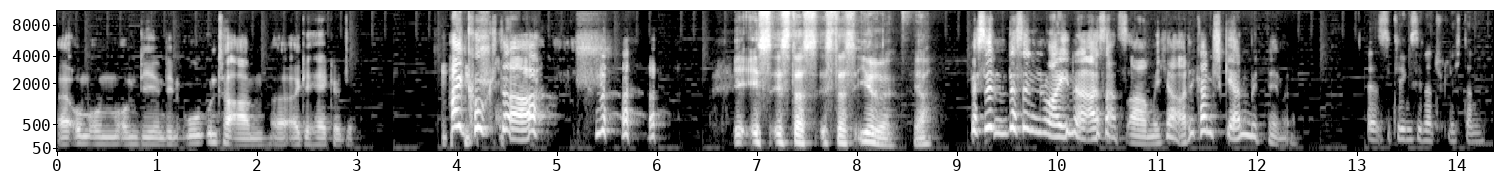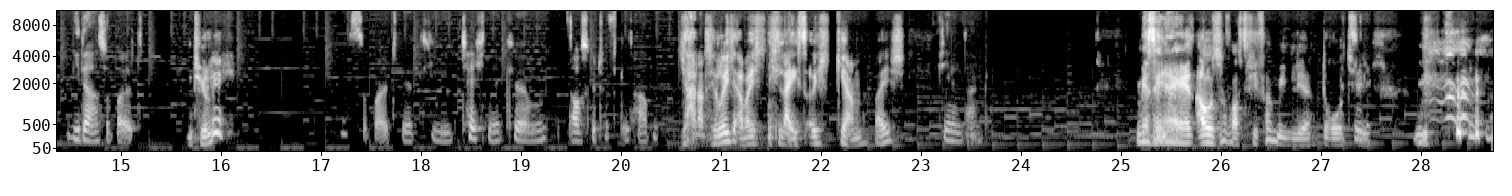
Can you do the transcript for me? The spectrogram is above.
äh, um, um, um die, den Unterarm äh, gehäkelt. Hi, guck da! ist, ist, das, ist das Ihre, ja? Das sind, das sind meine Ersatzarme, ja, die kann ich gern mitnehmen. Äh, Sie kriegen sie natürlich dann wieder, sobald, Natürlich. sobald wir die Technik ähm, ausgetüftelt haben. Ja, natürlich, aber ich, ich leih's euch gern, weißt Vielen Dank. Wir sind ja jetzt auch sowas wie Familie, droht sie. Natürlich.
